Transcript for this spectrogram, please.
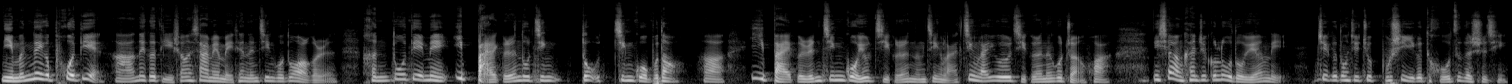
你们那个破店啊，那个底商下面每天能经过多少个人？很多店面一百个人都经都经过不到。啊，一百个人经过，有几个人能进来？进来又有几个人能够转化？你想想看，这个漏斗原理，这个东西就不是一个投资的事情，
